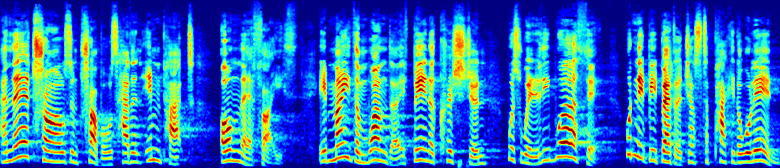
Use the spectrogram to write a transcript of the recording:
And their trials and troubles had an impact on their faith. It made them wonder if being a Christian was really worth it. Wouldn't it be better just to pack it all in?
